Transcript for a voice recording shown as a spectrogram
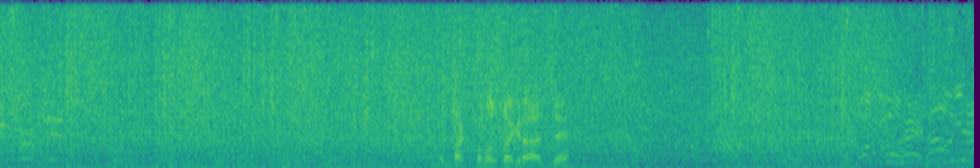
confirmed hit. No tak to można grać, nie? Multiple hits. Hell yeah.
